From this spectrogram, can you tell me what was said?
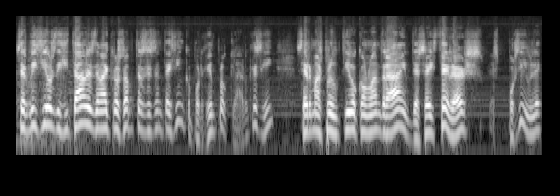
Servicios digitales de Microsoft 365, por ejemplo, claro que sí. Ser más productivo con OneDrive de 6 teras es posible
